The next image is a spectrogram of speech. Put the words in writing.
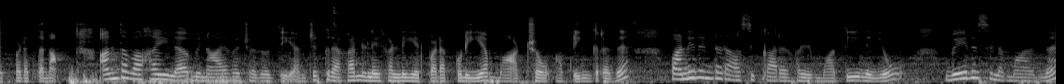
ஏற்படுத்தலாம் அந்த வகை வகையில் விநாயகர் சதுர்த்தி அன்று கிரக நிலைகளில் ஏற்படக்கூடிய மாற்றம் அப்படிங்கிறது பன்னிரெண்டு ராசிக்காரர்கள் மத்தியிலையும் வேறு சிலமான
